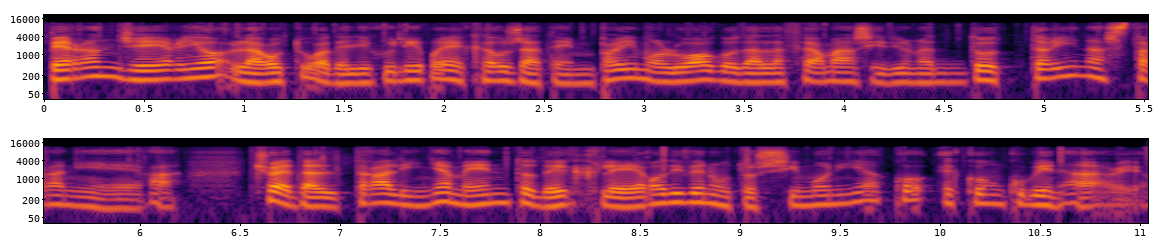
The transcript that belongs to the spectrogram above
per Angerio la rottura degli equilibri è causata in primo luogo dall'affermarsi di una dottrina straniera, cioè dal tralignamento del clero divenuto simoniaco e concubinario.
